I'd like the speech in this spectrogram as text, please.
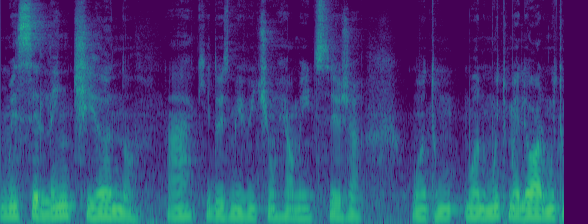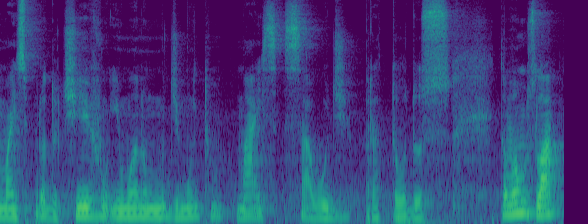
um excelente ano, tá? que 2021 realmente seja um ano, um ano muito melhor, muito mais produtivo e um ano de muito mais saúde para todos. Então vamos lá,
